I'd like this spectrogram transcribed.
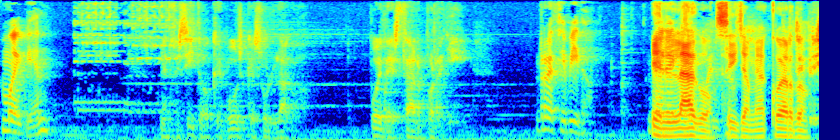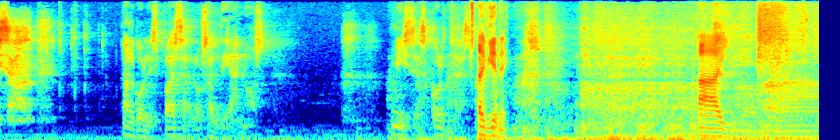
Muy bien. Necesito que busques un lago. Puede estar por allí. Recibido. Veré El lago, sí, ya me acuerdo. Deprisa. Algo les pasa a los aldeanos. Mis escoltas. Ahí viene. Ay, mamá.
